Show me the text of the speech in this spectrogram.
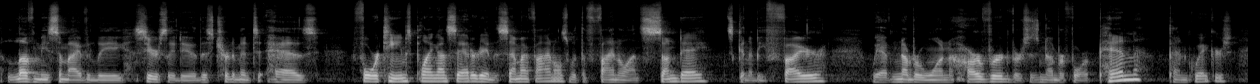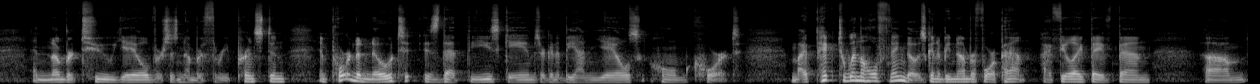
I love me some Ivy League. Seriously, dude. This tournament has four teams playing on Saturday in the semifinals, with the final on Sunday. It's going to be fire. We have number one Harvard versus number four Penn, Penn Quakers, and number two Yale versus number three Princeton. Important to note is that these games are going to be on Yale's home court. My pick to win the whole thing, though, is going to be number four Penn. I feel like they've been um,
